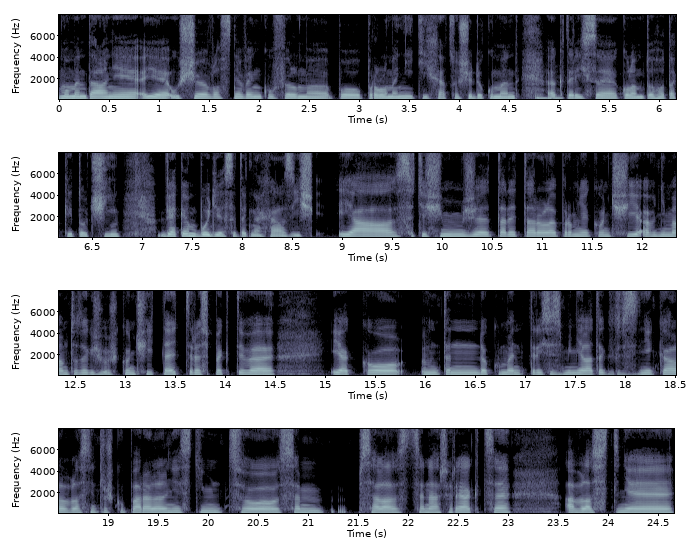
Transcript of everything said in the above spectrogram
Momentálně je už vlastně venku film po prolomení ticha, což je dokument, mm-hmm. který se kolem toho taky točí. V jakém bodě se teď nacházíš? Já se těším, že tady ta role pro mě končí a vnímám to tak, že už končí teď, respektive jako mm, ten dokument, který jsi zmínila, tak vznikal vlastně trošku paralelně s tím, co jsem psala scénář reakce a vlastně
